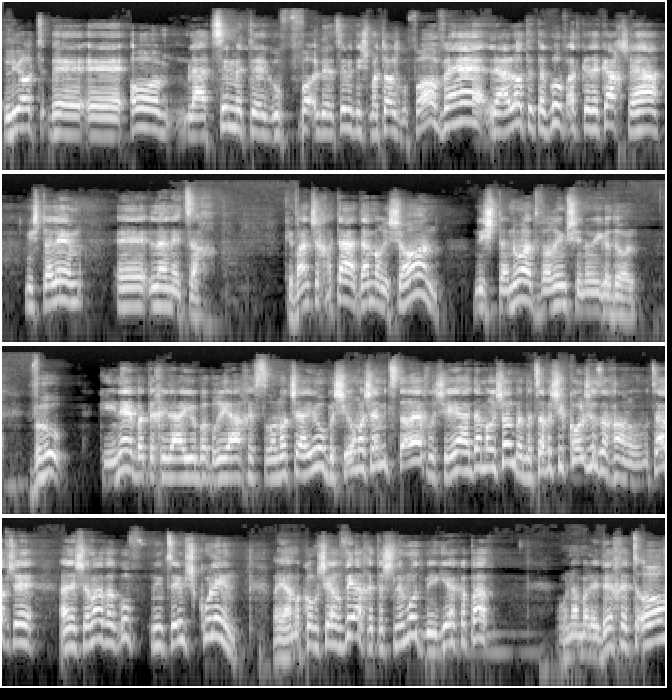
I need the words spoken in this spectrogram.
להיות, ב, אה, או להעצים את, גופו, להעצים את נשמתו על גופו, ולהעלות את הגוף עד כדי כך שהיה משתלם אה, לנצח. כיוון שחטא האדם הראשון, נשתנו הדברים שינוי גדול. והוא, כי הנה בתחילה היו בבריאה החסרונות שהיו בשיעור מה שהם יצטרך, לשיהיה האדם הראשון במצב השיקול שזכרנו, במצב שהנשמה והגוף נמצאים שקולים, והיה מקום שירוויח את השלמות ביגיע כפיו. אמנם על ידי חטאו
